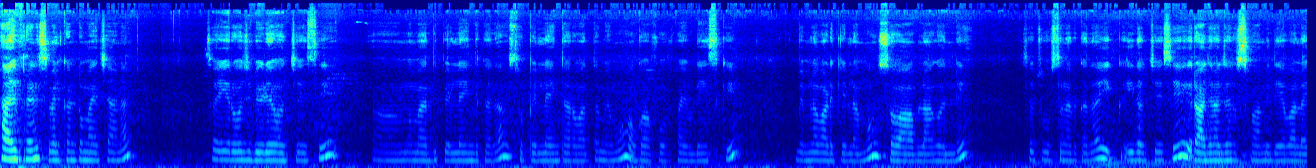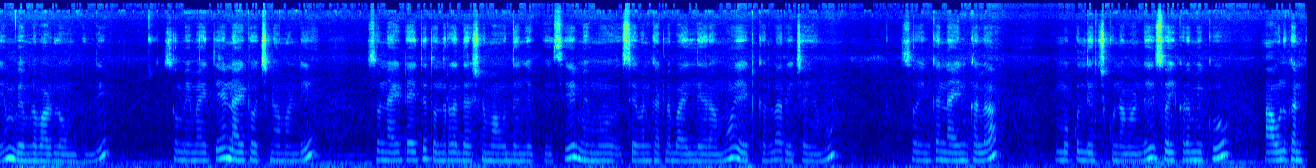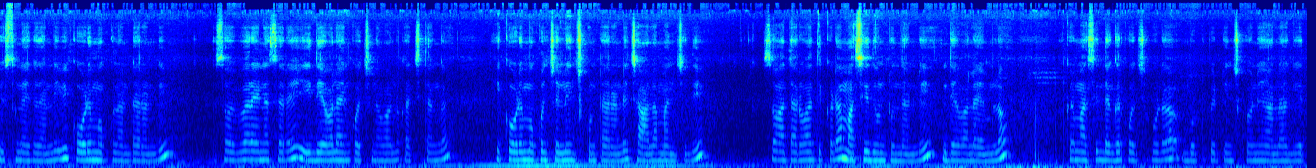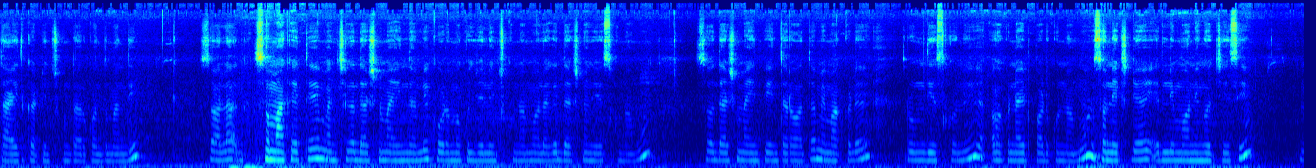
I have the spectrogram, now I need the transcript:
Hi friends welcome to my channel. So ఈరోజు video వచ్చేసి మా మరిది పెళ్ళయింది కదా సో పెళ్ళయిన తర్వాత మేము ఒక ఫోర్ ఫైవ్ డేస్కి విమ్లవాడకి వెళ్ళాము. సో ఆ బ్లాగ్ ఉంది సో చూస్తున్నారు కదా ఇక్- ఇది వచ్చేసి రాజరాజ స్వామి దేవాలయం వేములవాడలో ఉంటుంది. సో మేమైతే నైట్ వచ్చినామండి. సో నైట్ అయితే తొందరగా దర్శనం అవుద్దని చెప్పేసి మేము సెవెన్కి అట్లా బయలుదేరాము ఎయిట్ కల్లా రీచ్ అయ్యాము. సో ఇంకా నైన్ కల్లా మొక్కులు తెరుచుకున్నామండి. సో ఇక్కడ మీకు ఆవులు కనిపిస్తున్నాయి కదండి. ఇవి కోడి మొక్కులు అంటారండి. సో ఎవరైనా సరే ఈ దేవాలయానికి వచ్చిన వాళ్ళు ఖచ్చితంగా ఈ కోడి మొక్కులు చెల్లించుకుంటారండి. చాలా మంచిది. సో ఆ తర్వాత ఇక్కడ మసీద్ ఉంటుందండి దేవాలయంలో. ఇక్కడ మసీద్ దగ్గరకు వచ్చి కూడా బొట్టు పెట్టించుకొని అలాగే తాయితీ కట్టించుకుంటారు కొంతమంది. సో అలా సో మాకైతే మంచిగా దర్శనం అయిందండి. కోడమొక్కులు చెల్లించుకున్నాము అలాగే దర్శనం చేసుకున్నాము. సో దర్శనం అయిపోయిన తర్వాత మేము అక్కడే రూమ్ తీసుకొని ఒక night పడుకున్నాము. So next day early morning వచ్చేసి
